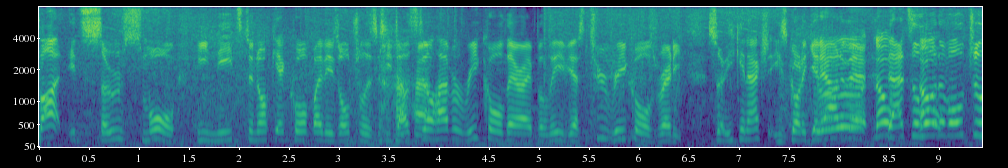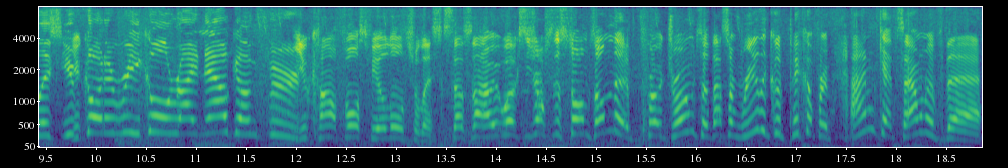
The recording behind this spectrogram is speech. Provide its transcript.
but it's so small. He needs to not get caught by these Ultralisks. He does still have a recall there, I believe. Yes, two recalls ready. So he can actually, he's got to get out of there. Uh, no, That's a no. lot of Ultralisks. You've You- got a recall right now, Gung Fu. You can't force field Ultralisks. That's not how it works. He drops the storms on the pro drone, so that's a really good pickup for him and gets out of there.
